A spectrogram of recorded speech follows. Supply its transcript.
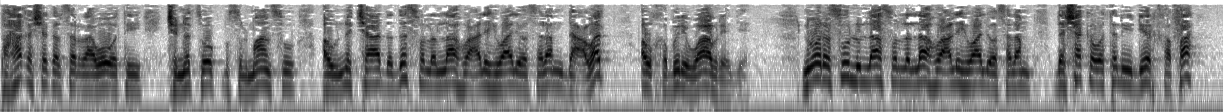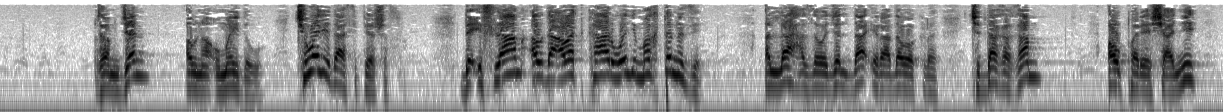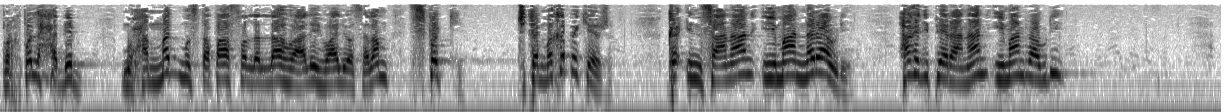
په هغه شکل سره راووتی چې نه څوک مسلمان سو او نه چا د ده صلی الله علیه و آله وسلم دعوت او خبرې واورېدې نو رسول الله صلی الله علیه و آله وسلم د شکه وتلی ډېر خفه غمجن او ناامیده و چې ولې داسې پېښه سو د اسلام او دعوت کار ولې مخته نه ځي الله عز وجل دا اراده وکړه چې دغه غم او پریشانی پر خپل حبیب محمد مصطفی صلی الله علیه و آله وسلم سپک کې چې ته مخه په کېږه که انسانان ایمان نه راوړي هغه دې پیرانان ایمان راوړي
